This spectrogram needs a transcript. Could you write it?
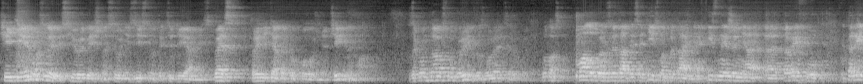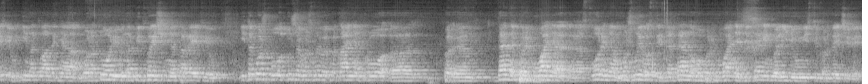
Чи є можливість юридична сьогодні здійснювати цю діяльність без прийняття такого положення, чи й нема? Законодавство України дозволяє це робити. Будь ласка. Мало би розглядатися дійсно питання і зниження е, тарифу, тарифів, і накладення мораторію на підвищення тарифів. І також було дуже важливе питання про е, пер- е, денне перебування, е, створення можливостей для денного перебування дітей-інвалідів у місті Бердичеві.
